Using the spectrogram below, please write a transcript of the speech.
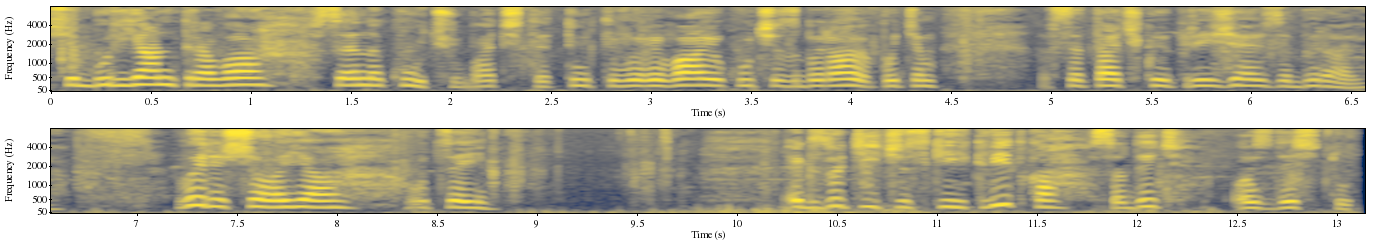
ще бур'ян, трава, все на кучу. Бачите, тут вириваю, кучу збираю, потім все тачкою приїжджаю, забираю. Вирішила я оцей екзотичний квітка садити ось десь тут.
